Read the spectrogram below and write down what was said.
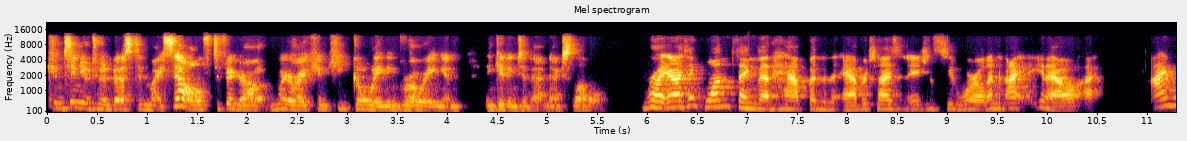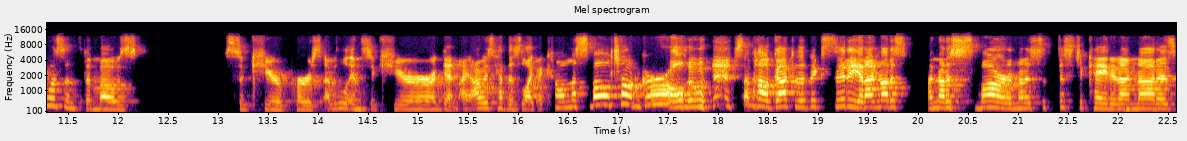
continue to invest in myself to figure out where I can keep going and growing and and getting to that next level. Right, and I think one thing that happened in the advertising agency world, I mean, I you know, I, I wasn't the most secure person. I was a little insecure. Again, I always had this like, I am a small town girl who somehow got to the big city, and I'm not as I'm not as smart. I'm not as sophisticated. I'm not as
